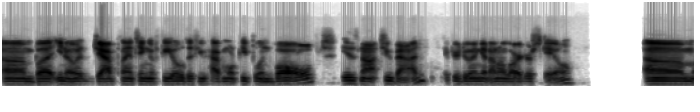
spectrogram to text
Um, but you know, jab planting a field if you have more people involved is not too bad if you're doing it on a larger scale. Um,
